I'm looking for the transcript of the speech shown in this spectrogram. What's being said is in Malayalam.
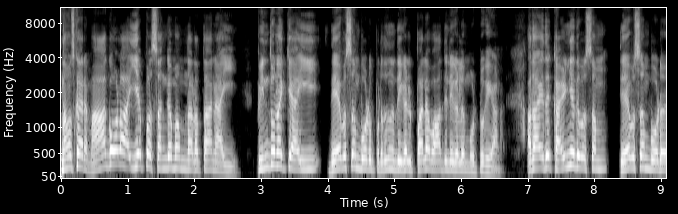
നമസ്കാരം. ആഗോള അയ്യപ്പ സംഗമം നടത്താനായി പിന്തുണയ്ക്കായി ദേവസ്വം ബോർഡ് പ്രതിനിധികൾ പല വാതിലുകളും മുട്ടുകയാണ്. അതായത് കഴിഞ്ഞ ദിവസം ദേവസ്വം ബോർഡ്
